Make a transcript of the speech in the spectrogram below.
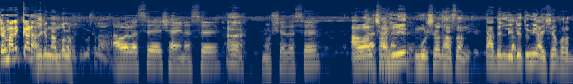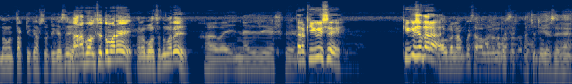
তোর মালিক কাটা মালিকের নাম বলো। আওয়াল আছে শাহিন আছে হ্যাঁ। মুর্শেদ আছে আওয়াল শাহিদ মুরশাদ হাসান। তাদের লিডে তুমি আইসা ফরাদ মামার তার টিকা আসছো ঠিক আছে? তারা বলছে তোমারে। তারা বলছে তোমারে? হ্যাঁ ভাই জিজ্ঞেস করে। তারা কি কইছে? কি কইছে তারা? আচ্ছা ঠিক আছে হ্যাঁ।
